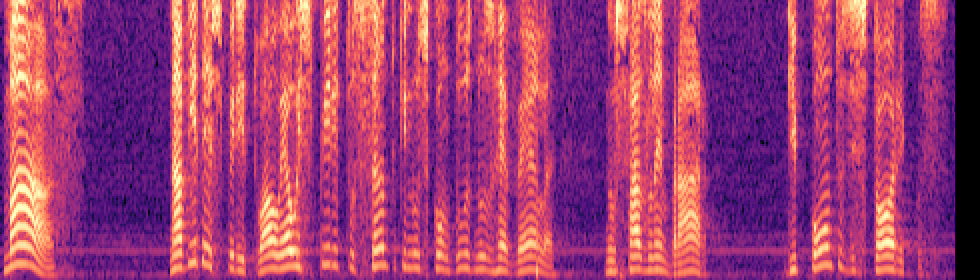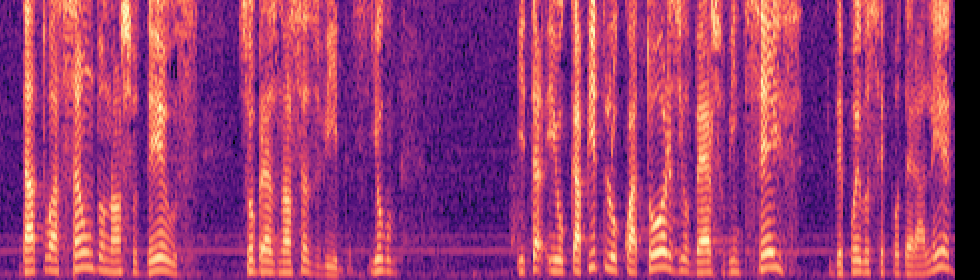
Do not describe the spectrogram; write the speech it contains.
Mas, na vida espiritual, é o Espírito Santo que nos conduz, nos revela, nos faz lembrar de pontos históricos da atuação do nosso Deus sobre as nossas vidas. E o, e, e o capítulo 14, o verso 26, que depois você poderá ler,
